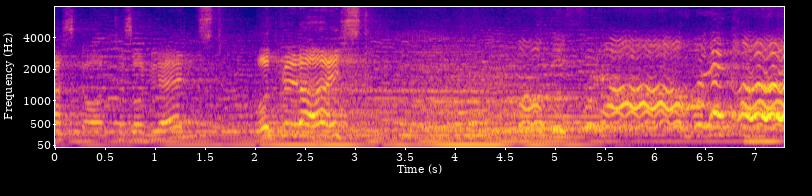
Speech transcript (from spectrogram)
das Gott so glänzt und gleicht. Wo die Frauen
